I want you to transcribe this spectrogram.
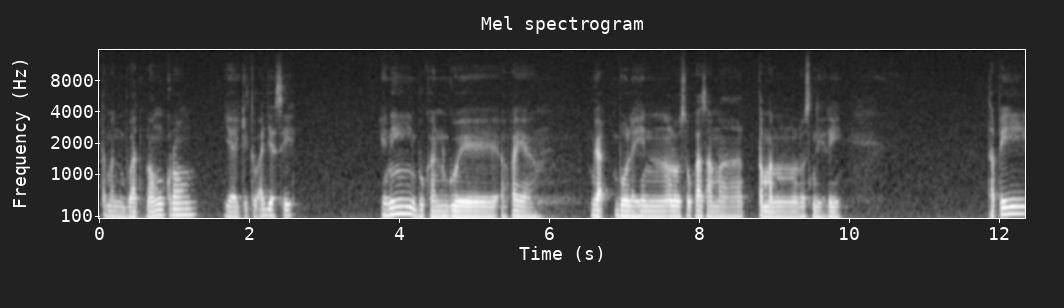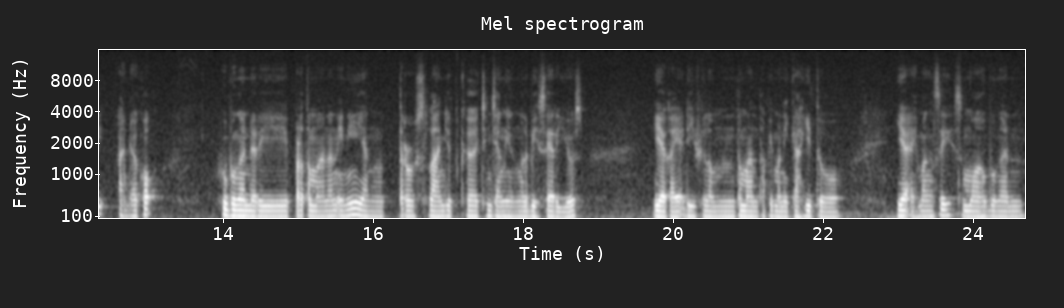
teman buat nongkrong. Ya gitu aja sih. Ini bukan gue apa ya nggak bolehin lo suka sama teman lo sendiri. Tapi ada kok hubungan dari pertemanan ini yang terus lanjut ke jenjang yang lebih serius. Ya kayak di film teman tapi menikah gitu ya emang sih semua hubungan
